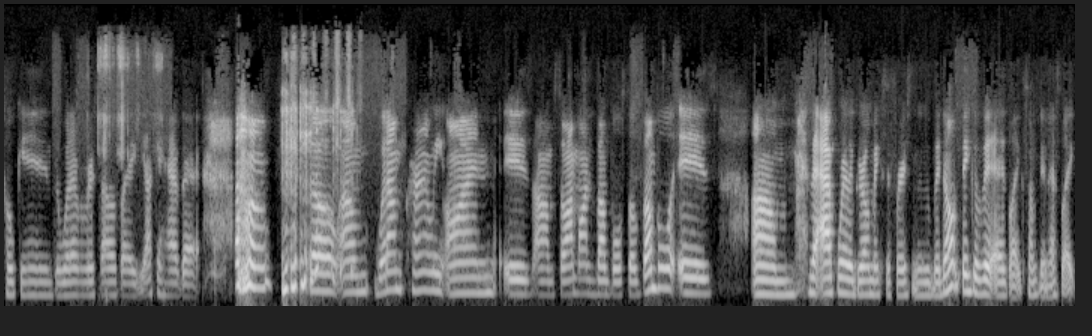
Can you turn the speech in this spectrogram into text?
tokens or whatever. So I was like, y'all can have that. Um, so um, what I'm currently on is um, so I'm on Bumble. So Bumble is um the app where the girl makes the first move but don't think of it as like something that's like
